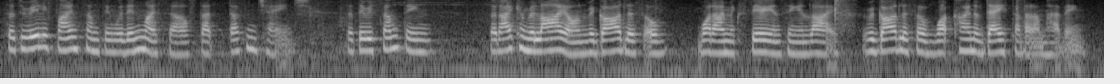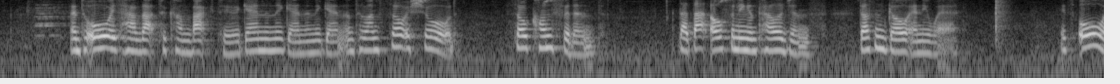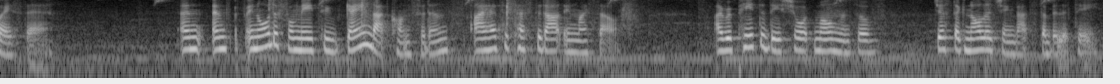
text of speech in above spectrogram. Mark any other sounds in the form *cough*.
so to really find something within myself that doesn't change, that there is something that I can rely on regardless of what I'm experiencing in life, regardless of what kind of data that I'm having. And to always have that to come back to again and again and again until I'm so assured, so confident that that opening intelligence doesn't go anywhere. It's always there. And, and in order for me to gain that confidence, I had to test it out in myself. I repeated these short moments of just acknowledging that stability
